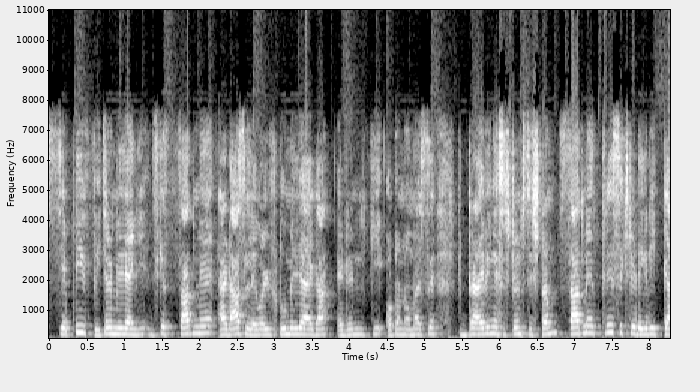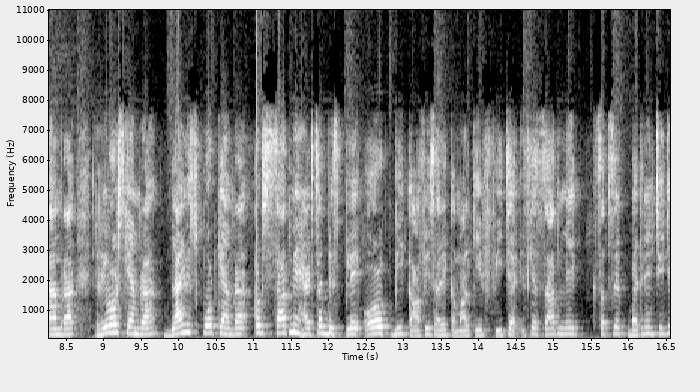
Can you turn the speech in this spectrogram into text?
सेफ्टी फीचर मिल जाएँगे। जिसके साथ में एडास लेवल टू मिल जाएगा एडेन की ऑटोनोमस ड्राइविंग असिस्टेंट सिस्टम साथ में 360 degree camera reverse camera blind spot camera और साथ में हेडसअप डिस्प्ले और भी काफ़ी सारे कमाल के फीचर इसके साथ में सबसे बेहतरीन चीज़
